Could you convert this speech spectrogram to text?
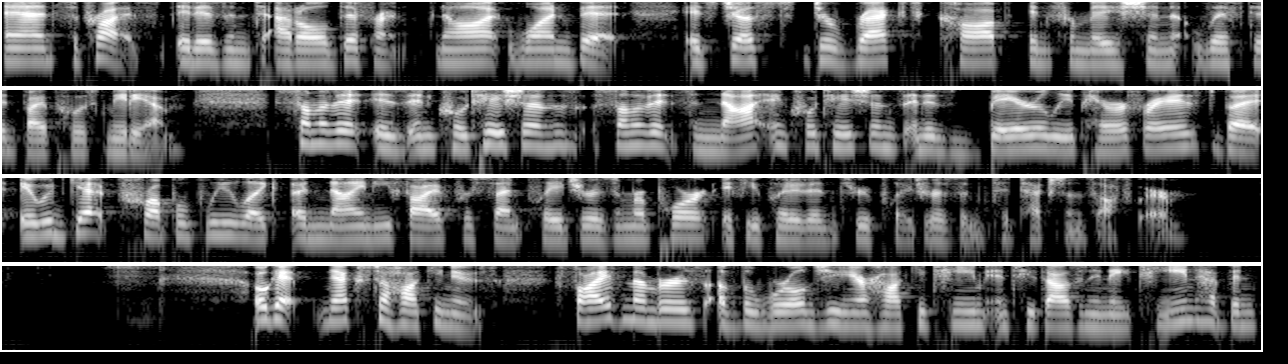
And surprise, it isn't at all different. Not one bit. It's just direct cop information lifted by Postmedia. Some of it is in quotations, some of it's not in quotations and is barely paraphrased, but it would get probably like a 95% plagiarism report if you put it in through plagiarism detection software. Okay, next to hockey news. Five members of the World Junior Hockey Team in 2018 have been,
